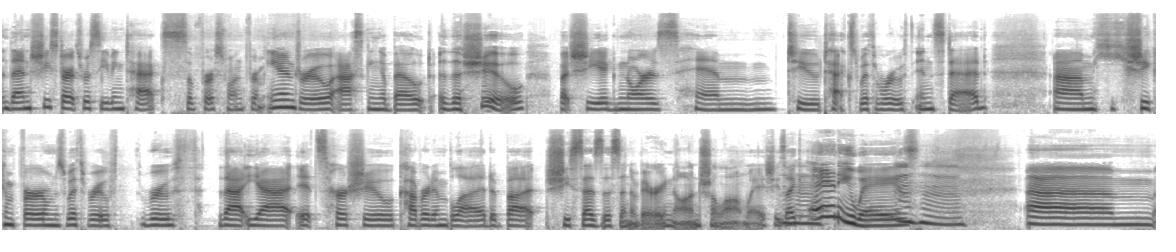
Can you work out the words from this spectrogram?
then she starts receiving texts. The first one from Andrew asking about the shoe, but she ignores him to text with Ruth instead. Um, he, she confirms with Ruth Ruth that yeah, it's her shoe covered in blood, but she says this in a very nonchalant way. She's like, anyways. Um,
